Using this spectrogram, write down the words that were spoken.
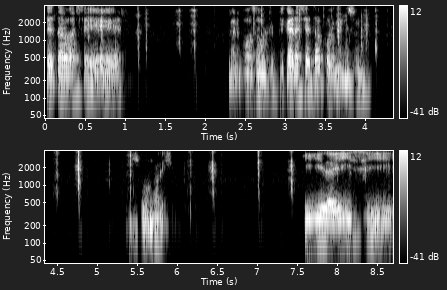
z va a ser, bueno, vamos a multiplicar a z por menos 1. Menos 1 dije. Y de ahí si,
